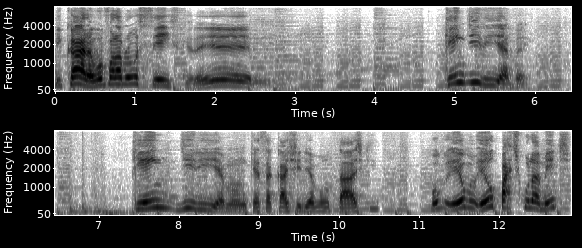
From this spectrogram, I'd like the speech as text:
E cara, eu vou falar pra vocês, cara. E... Quem diria, velho? Quem diria, mano, que essa caixa iria voltar? Acho que. Eu, eu particularmente.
